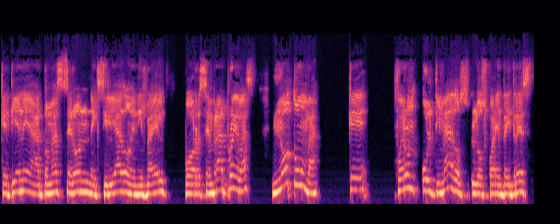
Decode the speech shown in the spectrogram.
que tiene a Tomás Cerón exiliado en Israel por sembrar pruebas, no tumba que fueron ultimados los 43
